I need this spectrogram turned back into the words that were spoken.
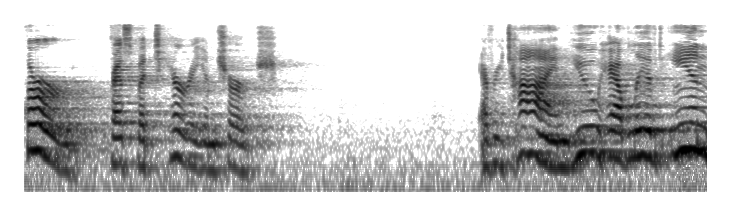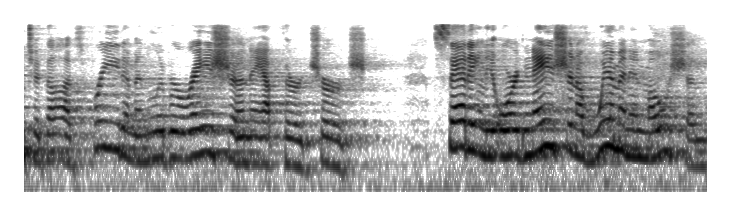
Third Presbyterian Church. Every time you have lived into God's freedom and liberation at Third Church, setting the ordination of women in motion,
